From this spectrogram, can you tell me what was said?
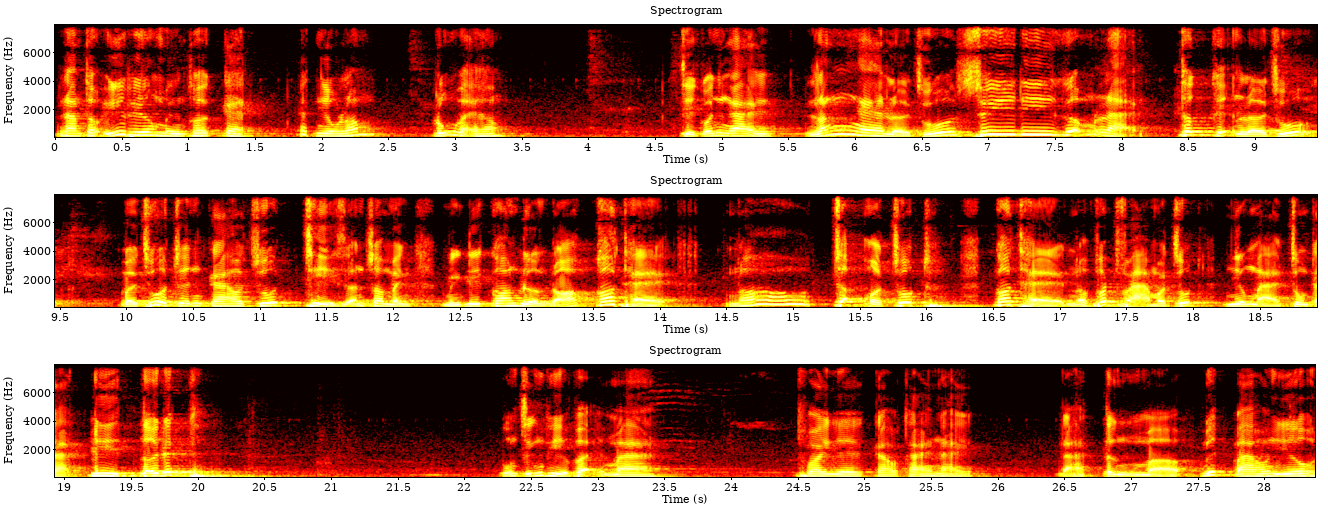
Làm theo ý riêng mình thôi, kẹt kẹt nhiều lắm. Đúng vậy không? Chỉ có những ai lắng nghe lời Chúa, suy đi gẫm lại, thực hiện lời Chúa. Bởi Chúa trên cao, Chúa chỉ dẫn cho mình. Mình đi con đường đó, có thể nó chậm một chút, có thể nó vất vả một chút, nhưng mà chúng ta đi tới đích cũng chính vì vậy mà foyer cao thái này đã từng mở biết bao nhiêu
